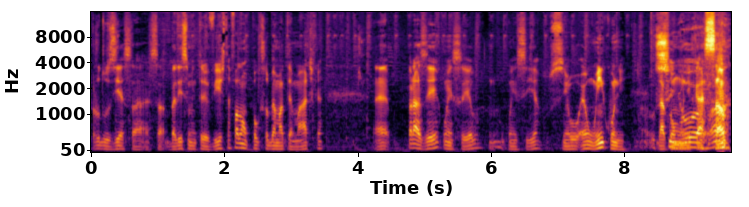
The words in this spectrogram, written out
produzir essa, essa belíssima entrevista, falar um pouco sobre a matemática é prazer conhecê-lo, não conhecia. O senhor é um ícone o da senhor, comunicação.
